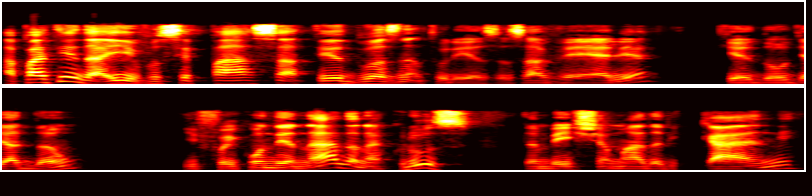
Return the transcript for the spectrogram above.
A partir daí, você passa a ter duas naturezas: a velha, que herdou de Adão e foi condenada na cruz, também chamada de carne,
